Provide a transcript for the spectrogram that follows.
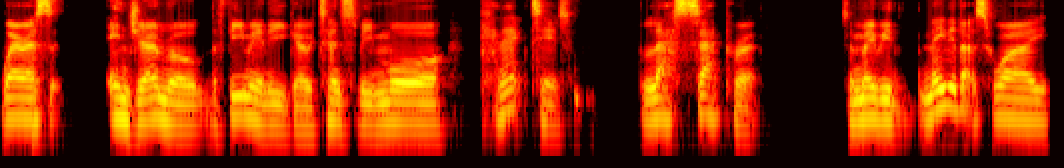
Whereas in general, the female ego tends to be more connected, less separate. So maybe maybe that's why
